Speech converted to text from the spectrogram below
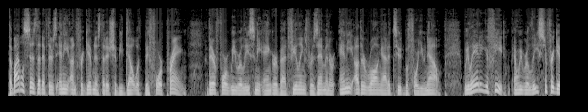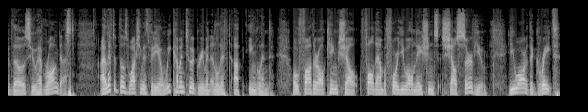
The Bible says that if there's any unforgiveness, that it should be dealt with before praying. Therefore, we release any anger, bad feelings, resentment, or any other wrong attitude before you now. We lay it at your feet, and we release and forgive those who have wronged us. I lift up those watching this video, and we come into agreement and lift up England. O Father, all kings shall fall down before you, all nations shall serve you. You are the great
